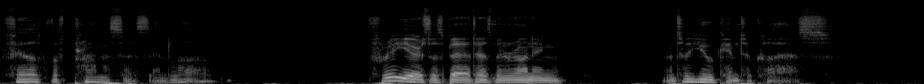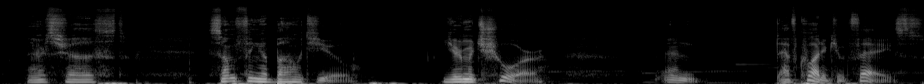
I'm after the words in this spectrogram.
filled with promises and love. Three years this bet has been running until you came to class. There's just something about you. You're mature and have quite a cute face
